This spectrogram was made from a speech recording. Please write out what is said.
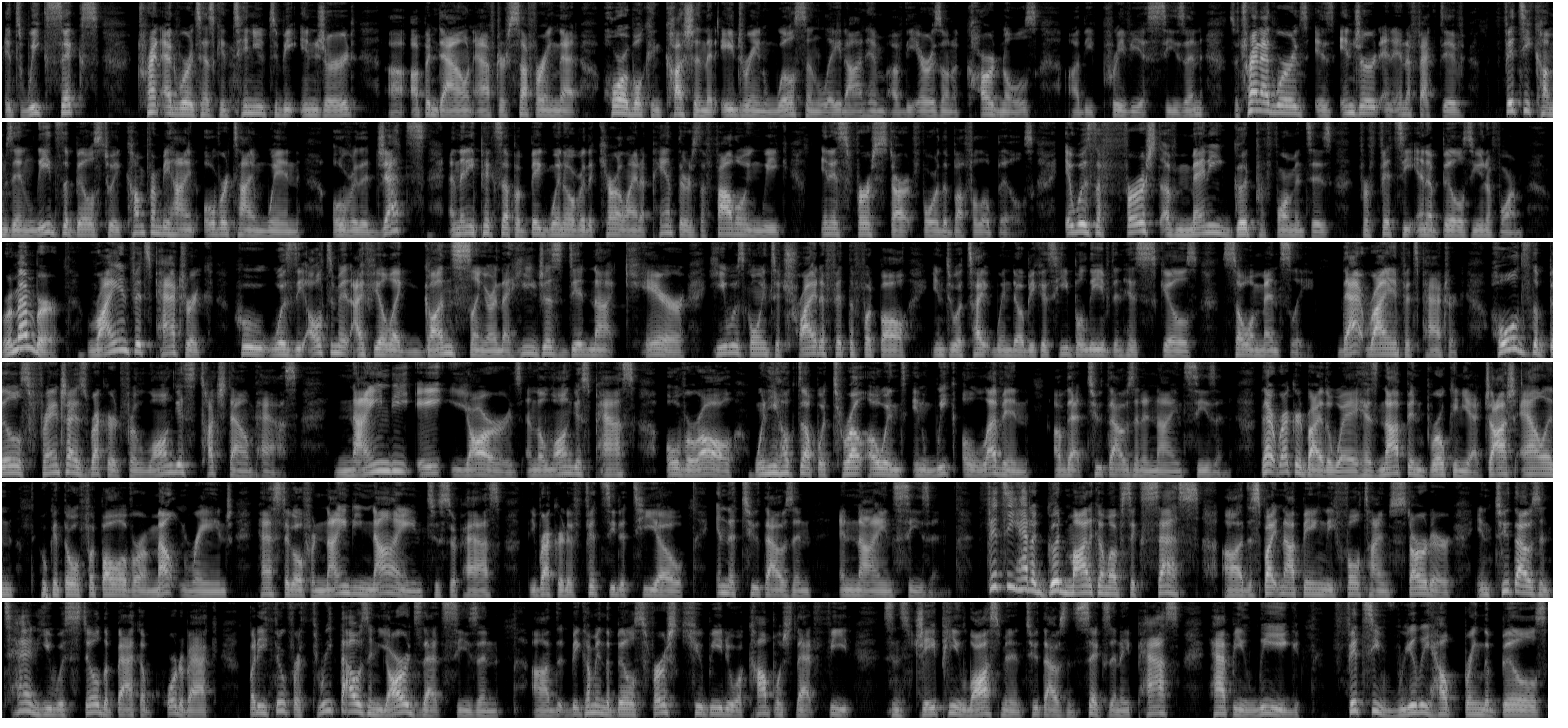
It's week six. Trent Edwards has continued to be injured uh, up and down after suffering that horrible concussion that Adrian Wilson laid on him of the Arizona Cardinals uh, the previous season. So Trent Edwards is injured and ineffective. Fitzy comes in, leads the Bills to a come from behind overtime win over the Jets, and then he picks up a big win over the Carolina Panthers the following week in his first start for the Buffalo Bills. It was the first of many good performances for Fitzy in a Bills uniform. Remember, Ryan Fitzpatrick, who was the ultimate, I feel like, gunslinger, and that he just did not care. He was going to try to fit the football into a tight window because he believed in his skills so immensely. That Ryan Fitzpatrick holds the Bills' franchise record for longest touchdown pass 98 yards and the longest pass overall when he hooked up with Terrell Owens in week 11 of that 2009 season. That record, by the way, has not been broken yet. Josh Allen, who can throw a football over a mountain range, has to go for 99 to surpass the record of Fitzy to T.O. in the 2009 season. Fitzy had a good modicum of success uh, despite not being the full time starter. In 2010, he was still the backup quarterback, but he threw for 3,000 yards that season, uh, becoming the Bills' first QB to accomplish that feat since J.P. Losman in 2006 in a pass happy league. Fitzy really helped bring the Bills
